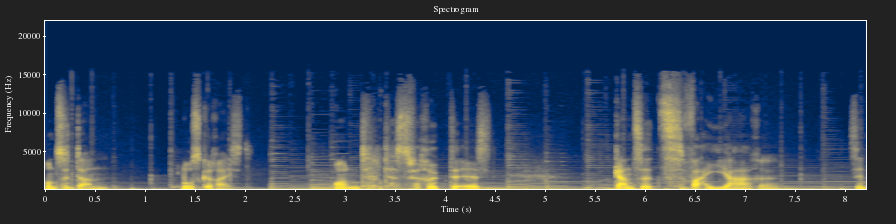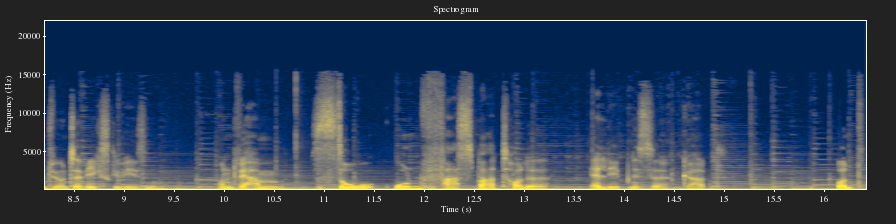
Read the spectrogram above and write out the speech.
und sind dann losgereist. Und das Verrückte ist, ganze zwei Jahre sind wir unterwegs gewesen und wir haben so unfassbar tolle Erlebnisse gehabt. Und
